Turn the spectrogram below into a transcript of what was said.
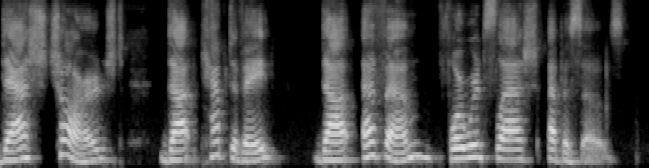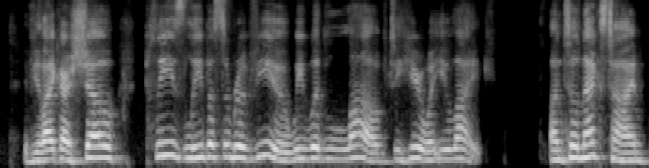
dash charged dot captivate dot fm forward slash episodes. If you like our show, please leave us a review. We would love to hear what you like. Until next time,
